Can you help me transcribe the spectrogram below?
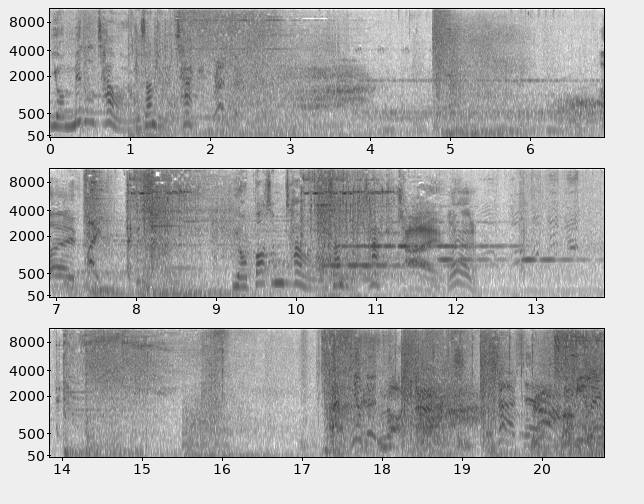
Your middle tower is under attack. I fight. Your bottom tower is under attack. Time. Ah. Not feeling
